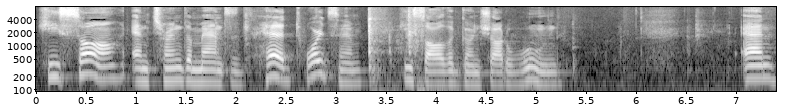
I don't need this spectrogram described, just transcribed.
he saw and turned the man's head towards him. He saw the gunshot wound. And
